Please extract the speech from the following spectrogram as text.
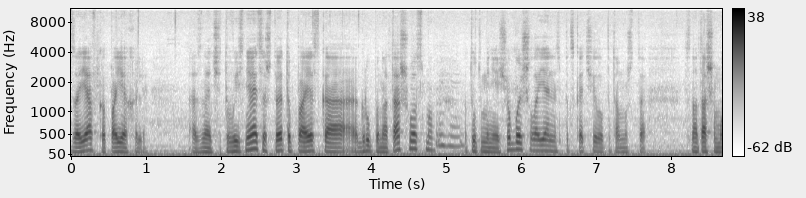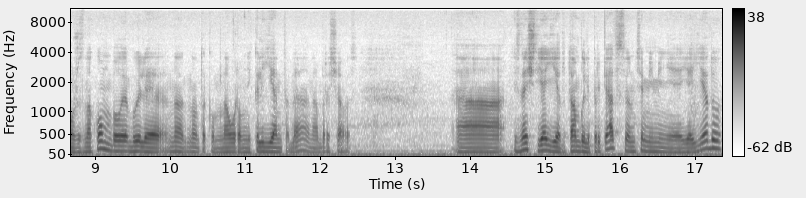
заявка, поехали. А, Значит, выясняется, что это поездка группы Наташи Осмо. Мгм. А тут меня еще больше лояльность подскочила, потому что с Наташей мы уже знакомы были, были на, на таком, на уровне клиента, да, она обращалась. А, и значит, я еду. Там были препятствия, но тем не менее я еду.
